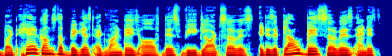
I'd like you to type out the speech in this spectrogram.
But here comes the biggest advantage of this Weglot service. It is a cloud-based service and its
